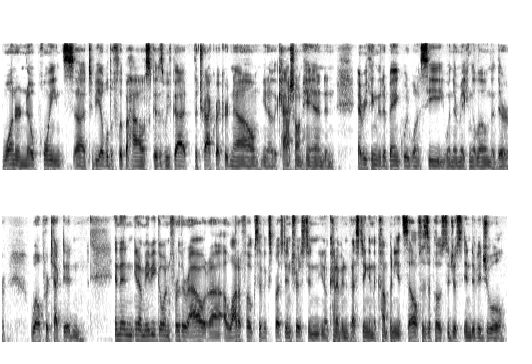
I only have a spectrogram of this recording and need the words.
one or no points uh, to be able to flip a house because we've got the track record now, you know, the cash on hand and everything that a bank would want to see when they're making a loan that they're well protected. And then, you know, maybe going further out, uh, a lot of folks have expressed interest in, you know, kind of investing in the company itself as opposed to just individual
